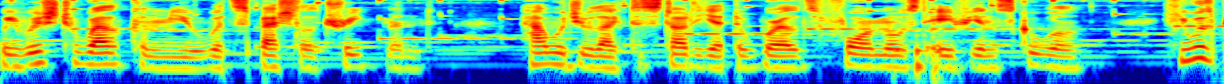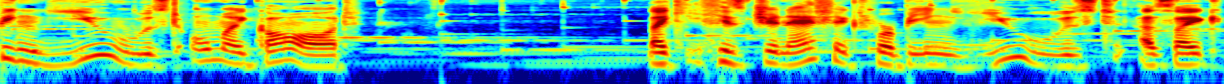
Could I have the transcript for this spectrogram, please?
We wish to welcome you with special treatment. How would you like to study at the world's foremost avian school? He was being used, oh my god. Like, his genetics were being used as, like,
